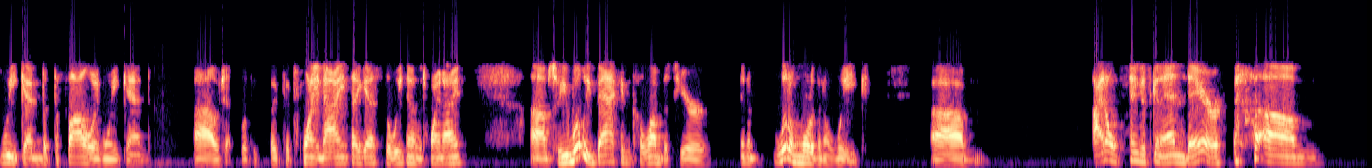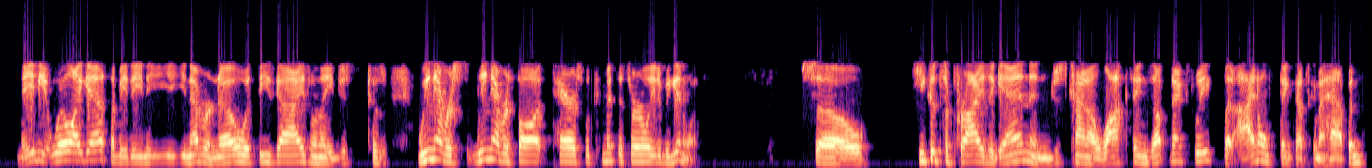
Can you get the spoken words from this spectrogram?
weekend, but the following weekend, uh, which like the 29th, I guess, the weekend of the 29th. Um, so he will be back in Columbus here in a little more than a week. Um, I don't think it's going to end there. um, maybe it will. I guess. I mean, you, you never know with these guys when they just because we never we never thought Paris would commit this early to begin with. So he could surprise again and just kind of lock things up next week. But I don't think that's going to happen.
